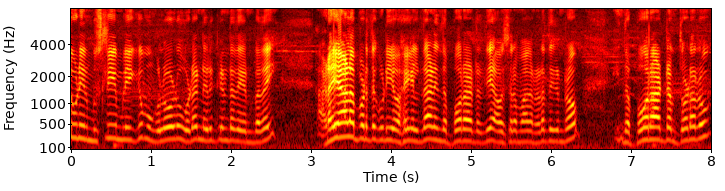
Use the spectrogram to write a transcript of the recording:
யூனியன் முஸ்லீம் லீக்கும் உங்களோடு உடன் இருக்கின்றது என்பதை அடையாளப்படுத்தக்கூடிய வகையில் தான் இந்த போராட்டத்தை அவசரமாக நடத்துகின்றோம். இந்த போராட்டம் தொடரும்.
